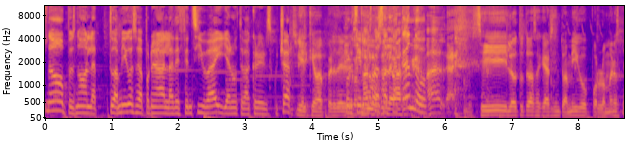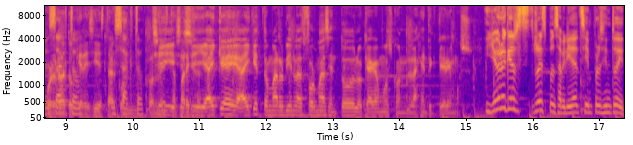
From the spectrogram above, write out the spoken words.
No, pues no, la- tu amigo se va a poner a la defensiva y ya no te va a querer escuchar. Y el que va a perder Porque Con lo estás atacando. Sí, y luego tú te vas a quedar sin tu amigo, por lo menos por el Exacto, rato que decide estar con, exacto. con Sí, esta sí, pareja. sí, hay que, hay que tomar bien las formas en todo lo que hagamos con la gente que queremos. Y yo creo que es responsabilidad 100% de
